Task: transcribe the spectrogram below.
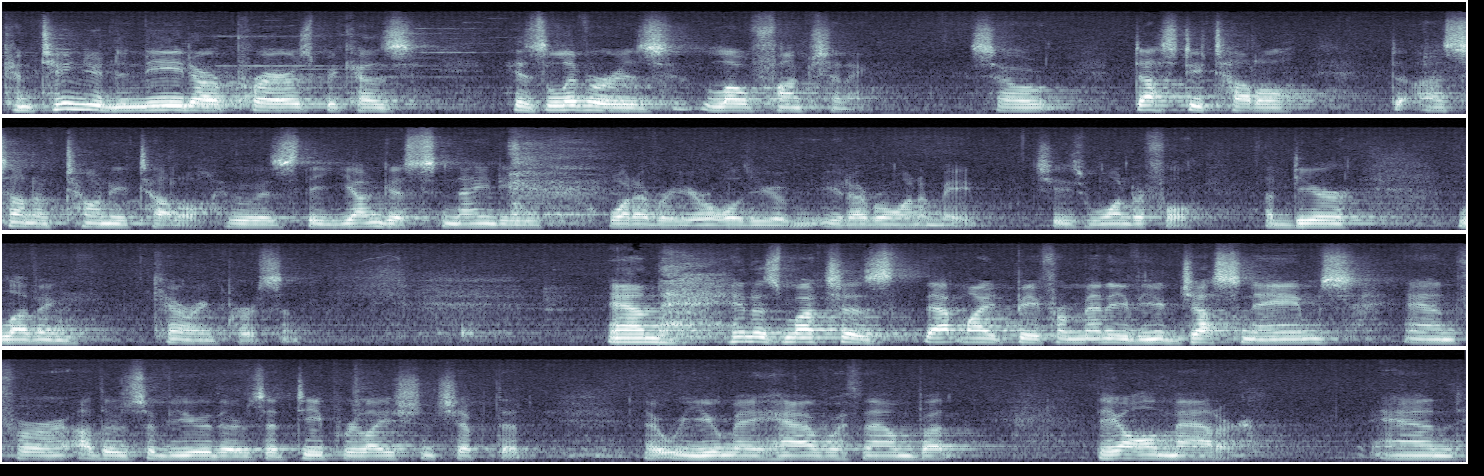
continued to need our prayers because his liver is low functioning. So, Dusty Tuttle, a son of Tony Tuttle, who is the youngest 90 whatever year old you, would ever want to meet. She's wonderful, a dear, loving, caring person. And inasmuch as that might be for many of you just names, and for others of you, there's a deep relationship that, that you may have with them, but they all matter. And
